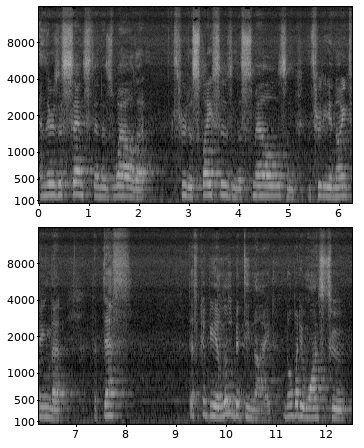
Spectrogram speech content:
And there's a sense then as well that through the spices and the smells and, and through the anointing that the death death could be a little bit denied. Nobody wants to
